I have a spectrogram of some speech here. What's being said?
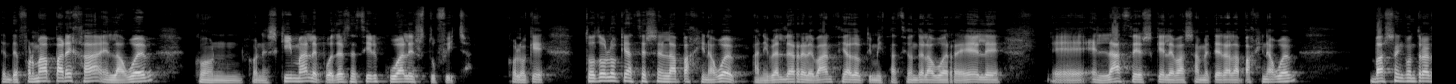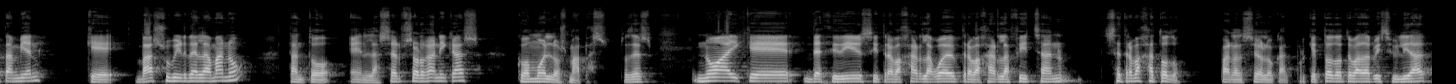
de forma pareja, en la web, con, esquema, le puedes decir cuál es tu ficha. Con lo que todo lo que haces en la página web a nivel de relevancia, de optimización de la URL, eh, enlaces que le vas a meter a la página web, vas a encontrar también que va a subir de la mano tanto en las SERPs orgánicas como en los mapas. Entonces, no hay que decidir si trabajar la web, trabajar la ficha, se trabaja todo para el SEO local, porque todo te va a dar visibilidad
